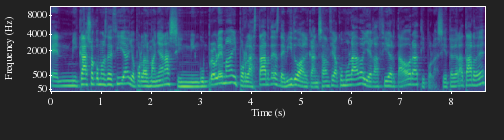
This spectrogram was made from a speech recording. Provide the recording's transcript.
En mi caso, como os decía, yo por las mañanas sin ningún problema y por las tardes, debido al cansancio acumulado, llega a cierta hora, tipo las 7 de la tarde,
